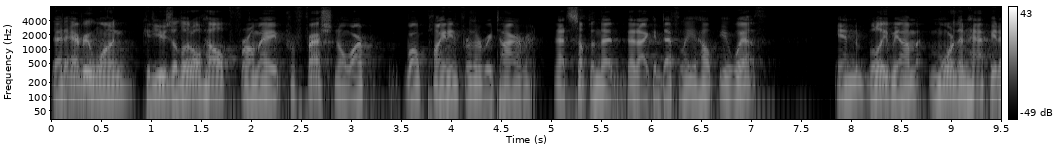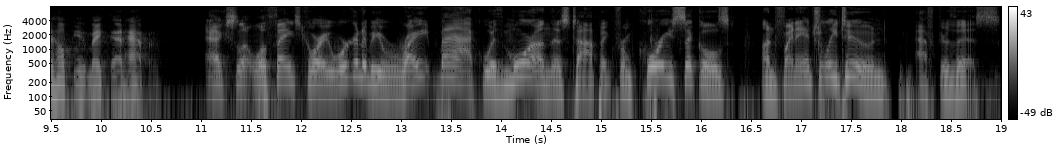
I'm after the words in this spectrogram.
that everyone could use a little help from a professional while, while planning for their retirement. That's something that, that I can definitely help you with. And believe me, I'm more than happy to help you make that happen. Excellent. Well, thanks, Corey. We're going to be right back with more on this topic from Corey Sickles on Financially Tuned after this.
